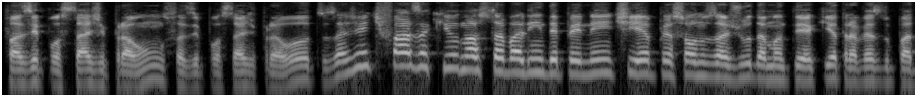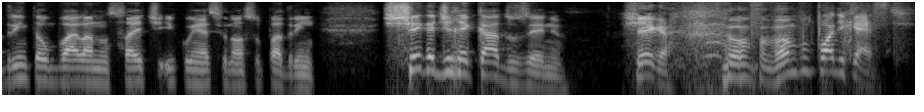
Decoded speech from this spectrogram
fazer postagem para uns, fazer postagem para outros. A gente faz aqui o nosso trabalhinho independente e o pessoal nos ajuda a manter aqui através do Padrim. Então vai lá no site e conhece o nosso Padrim. Chega de recado, Zênio. Chega, vamos pro podcast.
